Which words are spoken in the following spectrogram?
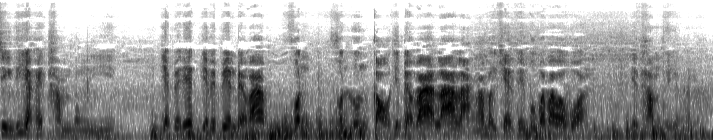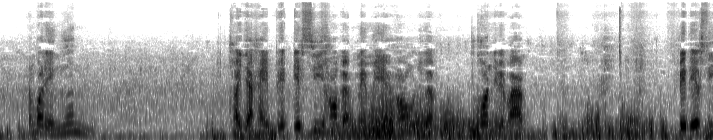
สิ่งที่อยากให้ทำตรงนี้ อย่าไปเรียกอย่าไปเป็นแบบว่าคนคนรุ่นเก่าที่แบบว่าล้าหลังแล้วมาเขียนเฟซบุ๊กบ้าๆบอลอย่าทำถึงอย่างนั้นนะนั่นบ่ได้เงินคอยอยากให้เอฟซีห้องแบบแม่ๆห้องหรือแบบคนที่แบบว่าเป็นเอฟซี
